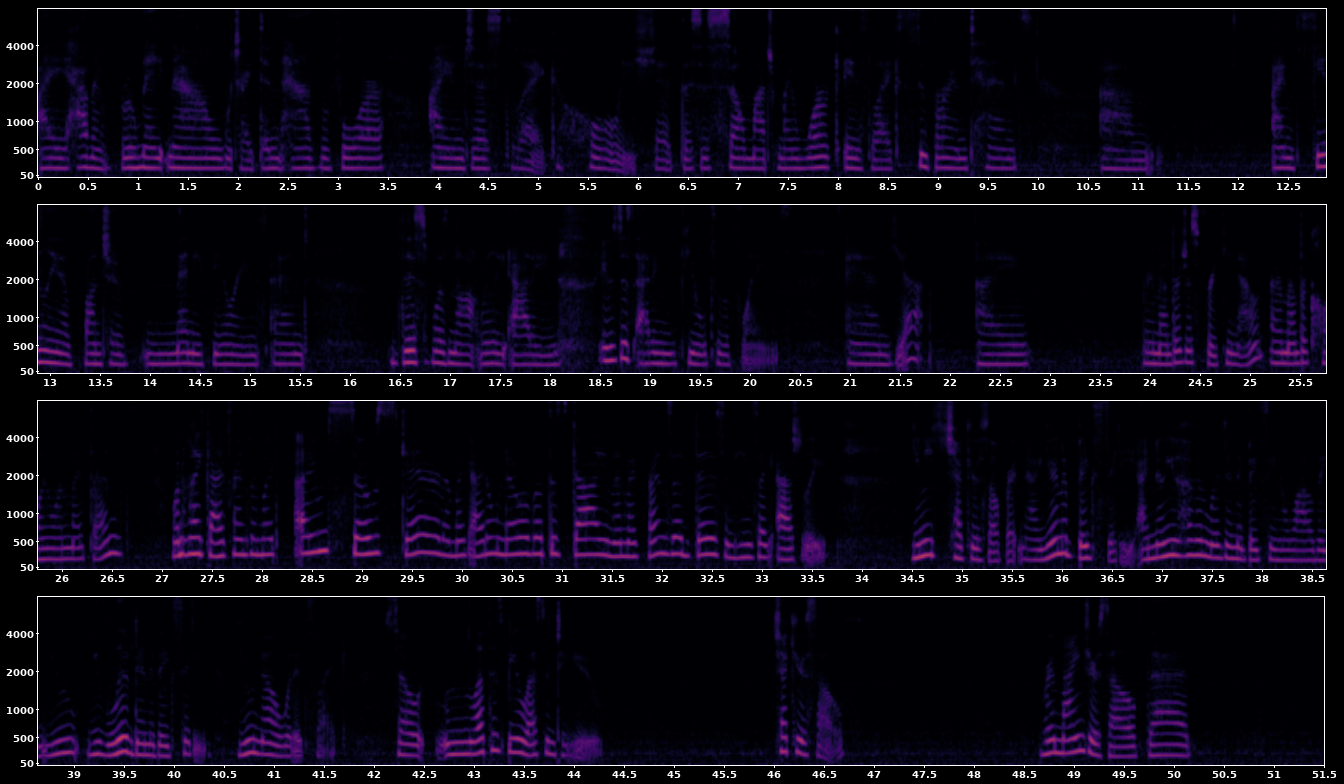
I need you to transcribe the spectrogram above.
I have a roommate now, which I didn't have before. I am just like, holy shit, this is so much. My work is like super intense. Um, I'm feeling a bunch of many feelings, and this was not really adding, it was just adding fuel to the flames. And yeah, I remember just freaking out. I remember calling one of my friends one of my guy friends, I'm like, I'm so scared. I'm like, I don't know about this guy. And then my friend said this, and he's like, Ashley, you need to check yourself right now. You're in a big city. I know you haven't lived in a big city in a while, but you you've lived in a big city. You know what it's like. So mm, let this be a lesson to you. Check yourself. Remind yourself that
